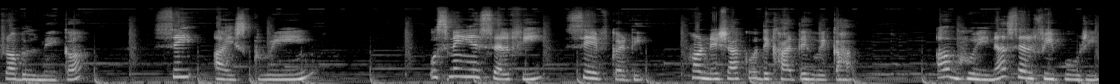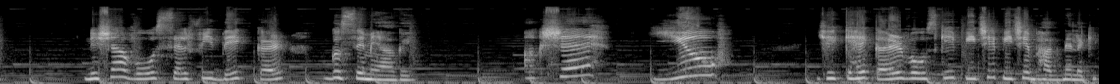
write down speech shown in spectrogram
ट्रबल मेकर से आइसक्रीम। उसने ये सेल्फी सेव कर दी और निशा को दिखाते हुए कहा, अब हुई ना सेल्फी पूरी। निशा वो सेल्फी देखकर गुस्से में आ गई। अक्षय यू ये कहकर वो उसके पीछे पीछे भागने लगी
